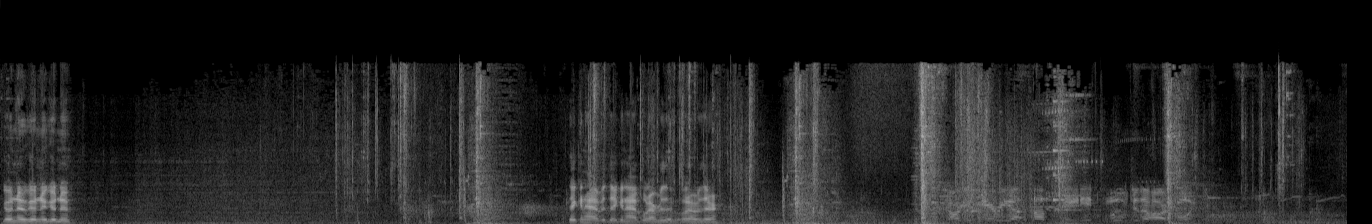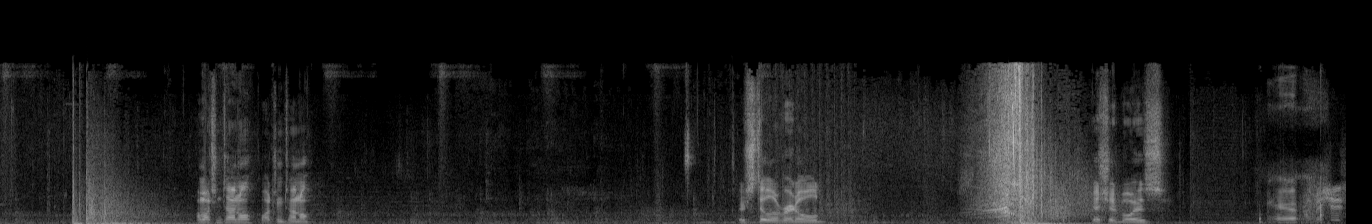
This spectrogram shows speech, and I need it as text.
Go new, go new, go new. They can have it. They can have whatever, they whatever there. Target area updated. Move to the hard point. I'm watching tunnel. Watching tunnel. They're still over at old. Good shit, boys. Yeah. Mission is complete.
